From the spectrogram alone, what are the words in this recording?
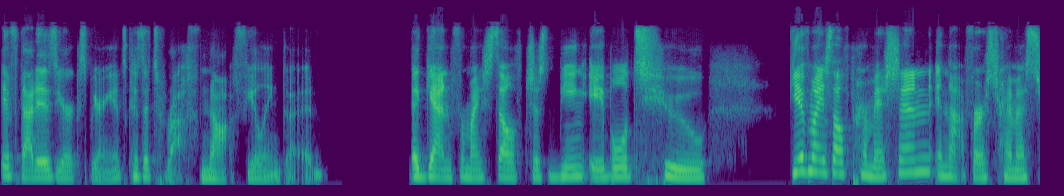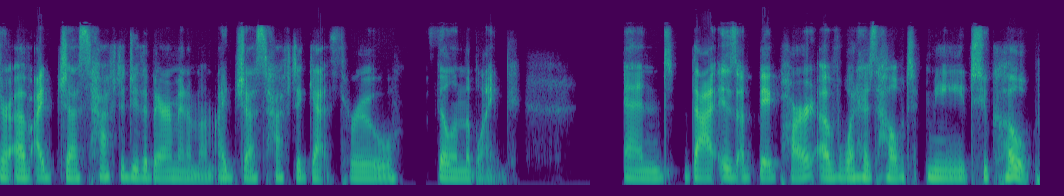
if that is your experience because it's rough not feeling good again for myself just being able to give myself permission in that first trimester of I just have to do the bare minimum. I just have to get through fill in the blank. And that is a big part of what has helped me to cope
